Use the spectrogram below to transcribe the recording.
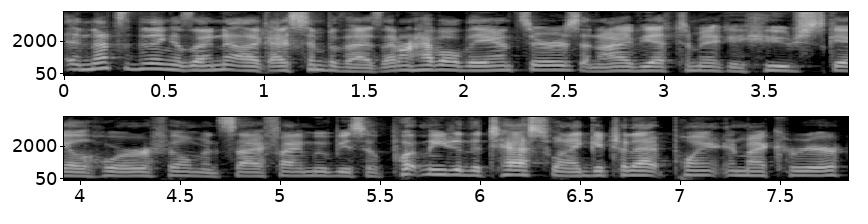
and that's the thing is I know like I sympathize. I don't have all the answers, and I've yet to make a huge scale horror film and sci-fi movie. So put me to the test when I get to that point in my career.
